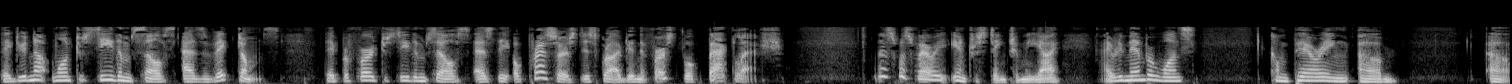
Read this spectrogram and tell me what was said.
They did not want to see themselves as victims. They preferred to see themselves as the oppressors described in the first book, Backlash. This was very interesting to me. I, I remember once comparing um, uh,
